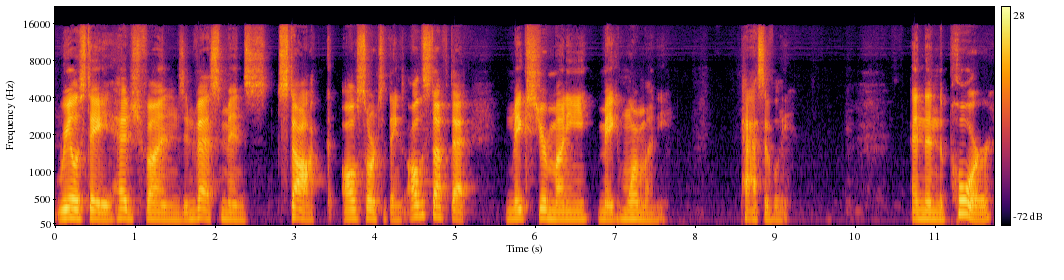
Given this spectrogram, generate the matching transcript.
real estate, hedge funds, investments, stock, all sorts of things. All the stuff that makes your money make more money passively. And then the poor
